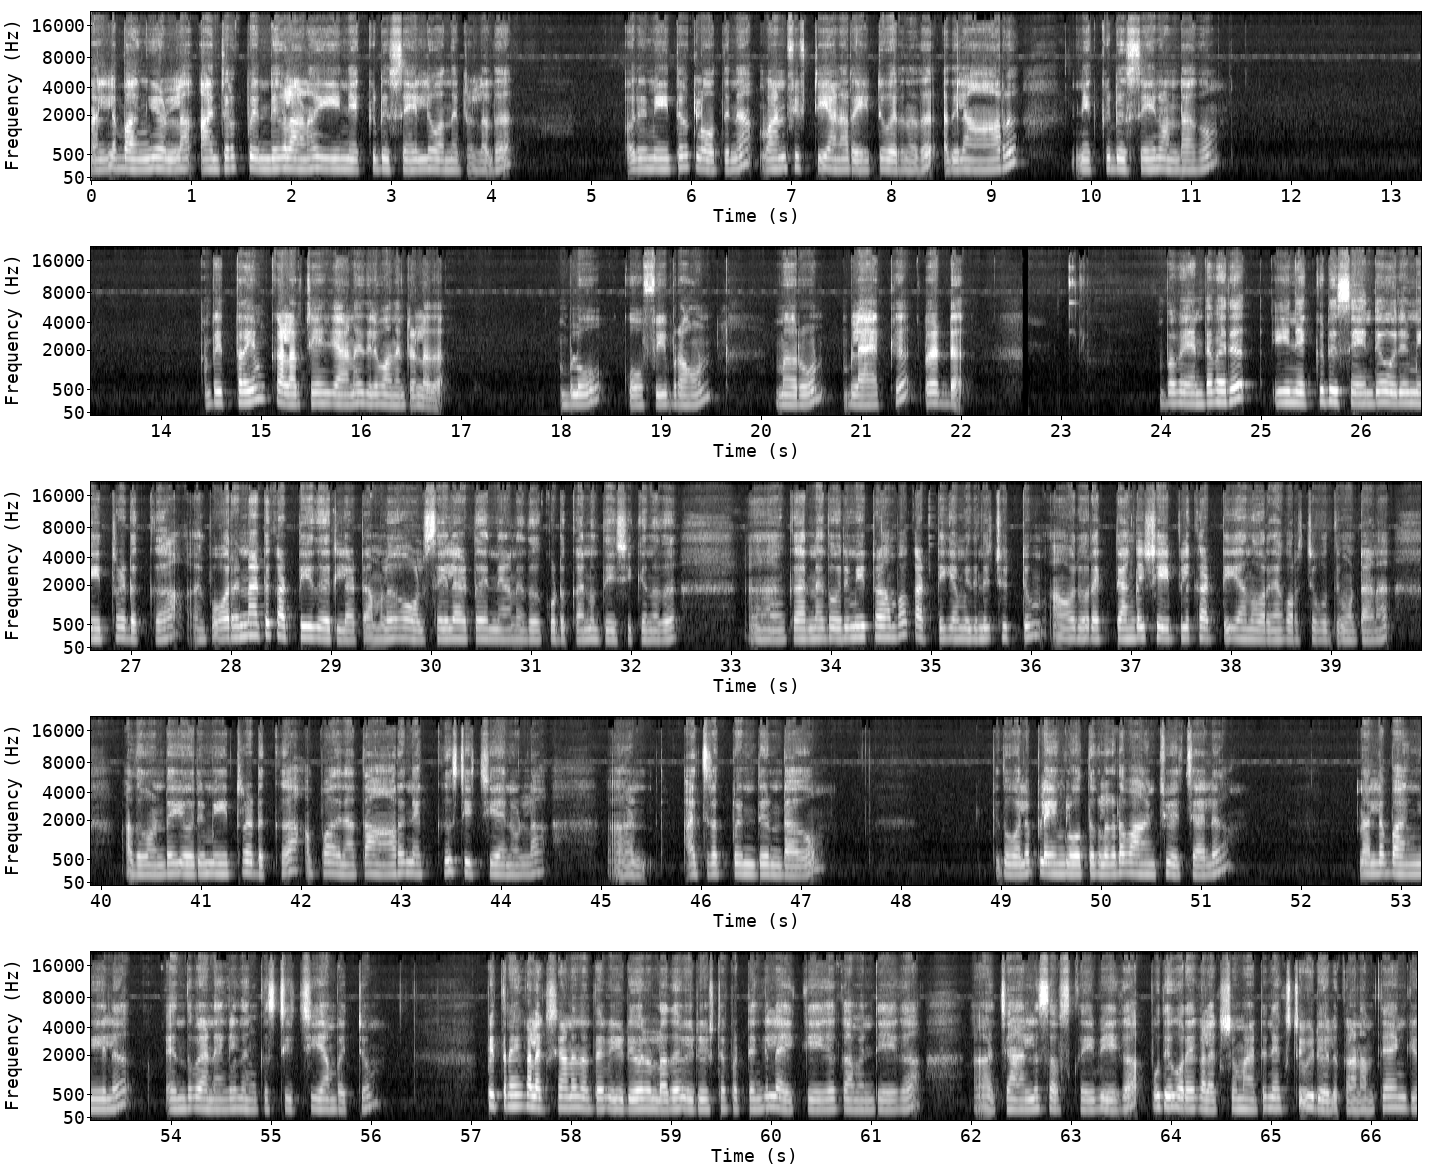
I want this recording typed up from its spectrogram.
നല്ല ഭംഗിയുള്ള അജർക്ക് പ്രിന്റുകളാണ് ഈ നെക്ക് ഡിസൈനിൽ വന്നിട്ടുള്ളത്. ഒരു മീറ്റർ ക്ലോത്തിന് വൺ ഫിഫ്റ്റിയാണ് റേറ്റ് വരുന്നത്. അതിൽ ആറ് നെക്ക് ഡിസൈൻ ഉണ്ടാകും. അപ്പോൾ ഇത്രയും കളർ ചേഞ്ചാണ് ഇതിൽ വന്നിട്ടുള്ളത്. Blue coffee brown maroon black red അപ്പോൾ വേണ്ടവർ ഈ നെക്ക് ഡിസൈന്റെ ഒരു മീറ്റർ എടുക്കുക. ഇപ്പോൾ ഒരെണ്ണമായിട്ട് കട്ട് ചെയ്ത് തരില്ല കേട്ടോ നമ്മൾ ഹോൾസെയിലായിട്ട് തന്നെയാണ് ഇത് കൊടുക്കാൻ ഉദ്ദേശിക്കുന്നത്. കാരണം ഇത് ഒരു മീറ്റർ ആകുമ്പോൾ കട്ട് ചെയ്യാം. ഇതിന്റെ ചുറ്റും ഒരു റെക്റ്റാങ്കിൾ ഷേപ്പിൽ കട്ട് ചെയ്യുക എന്ന് പറഞ്ഞാൽ കുറച്ച് ബുദ്ധിമുട്ടാണ്. അതുകൊണ്ട് ഈ ഒരു മീറ്റർ എടുക്കുക. അപ്പോൾ അതിനകത്ത് ആറ് നെക്ക് സ്റ്റിച്ച് ചെയ്യാനുള്ള അജ്രക് പ്രിന്റ് ഉണ്ടാകും. ഇതുപോലെ പ്ലെയിൻ ക്ലോത്തുകൾ കൂടെ വാങ്ങിച്ചു വെച്ചാൽ നല്ല ഭംഗിയിൽ എന്ത് വേണമെങ്കിലും നിങ്ങൾക്ക് സ്റ്റിച്ച് ചെയ്യാൻ പറ്റും. അപ്പോൾ ഇത്രയും കളക്ഷനാണ് ഇന്നത്തെ വീഡിയോയിലുള്ളത്. വീഡിയോ ഇഷ്ടപ്പെട്ടെങ്കിൽ ലൈക്ക് ചെയ്യുക കമന്റ് ചെയ്യുക ചാനൽ സബ്സ്ക്രൈബ് ചെയ്യുക. പുതിയ കുറേ കളക്ഷനുമായിട്ട് നെക്സ്റ്റ് വീഡിയോയിൽ കാണാം. താങ്ക്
